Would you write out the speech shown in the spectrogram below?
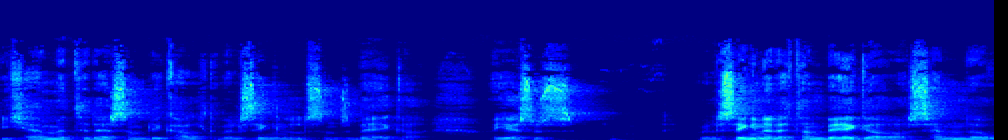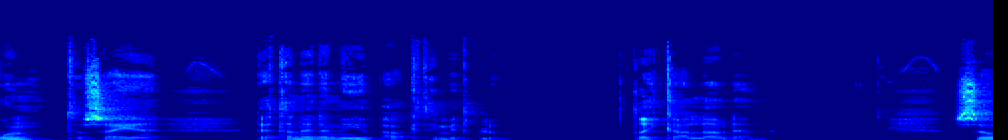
de kommer til det som blir kalt velsignelsens beger. Og Jesus velsigner dette begeret og sender det rundt og sier dette er den nye pakt i mitt blod. Drikk alle av den. Så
